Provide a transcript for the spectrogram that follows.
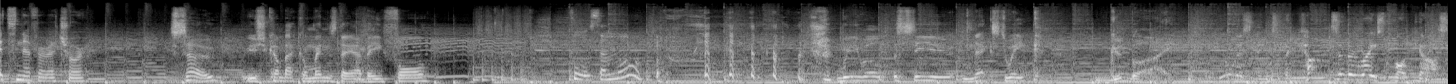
It's never a chore. So, you should come back on Wednesday, Abby, for. For some more. We will see you next week. Goodbye. You're listening to the Cut to the Race podcast.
